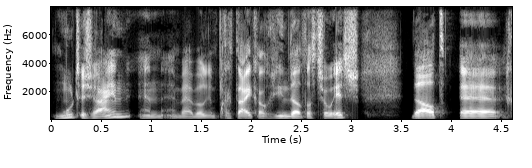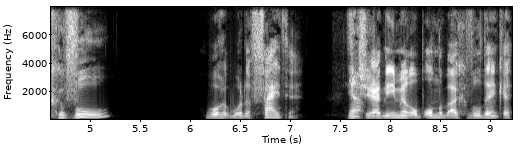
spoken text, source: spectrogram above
moeten zijn, en, en we hebben ook in praktijk al gezien dat dat zo is, dat gevoel wordt, worden feiten. Ja. Dus je gaat niet meer op onderbuikgevoel denken,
